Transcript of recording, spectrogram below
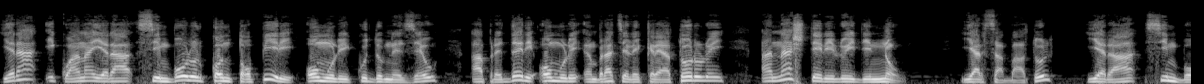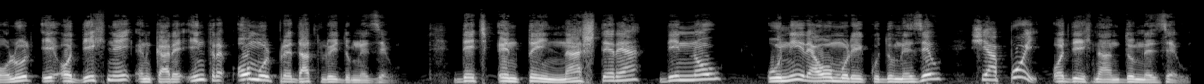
era icoana, era simbolul contopirii omului cu Dumnezeu, a predării omului în brațele Creatorului, a nașterii lui din nou. Iar sabatul era simbolul odihnei în care intră omul predat lui Dumnezeu. Deci întâi nașterea din nou, unirea omului cu Dumnezeu și apoi odihna în Dumnezeu.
